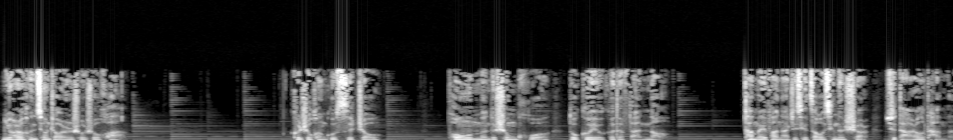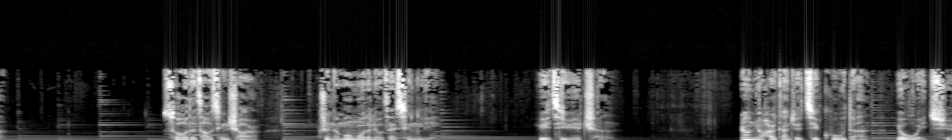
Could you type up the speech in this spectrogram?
女孩很想找人说说话，可是环顾四周，朋友们的生活都各有各的烦恼，她没法拿这些糟心的事儿去打扰他们。所有的糟心事儿，只能默默的留在心里，越积越沉，让女孩感觉既孤单又委屈。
